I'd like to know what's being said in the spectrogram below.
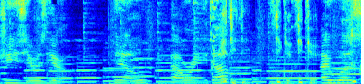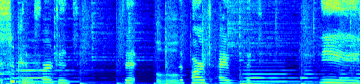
G00. You know, powering it up. I was confident that mm-hmm. the part I would need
